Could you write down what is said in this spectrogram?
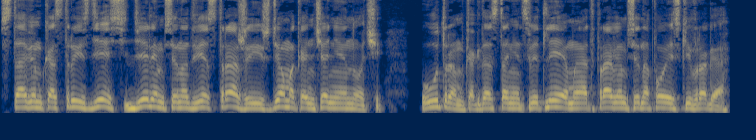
Ставим костры здесь, делимся на две стражи и ждем окончания ночи. Утром, когда станет светлее, мы отправимся на поиски врага».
